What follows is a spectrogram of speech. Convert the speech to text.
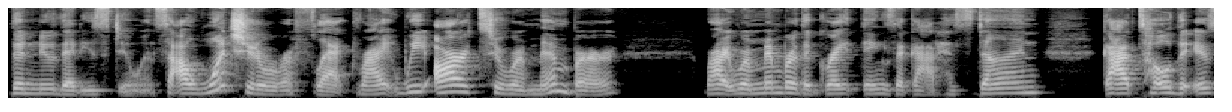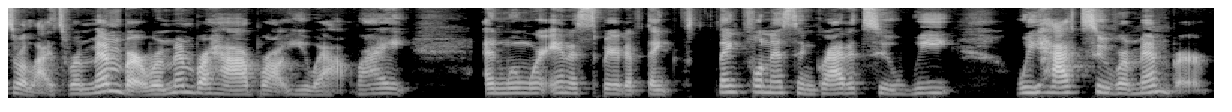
the new that he's doing. So I want you to reflect, right? We are to remember, right? Remember the great things that God has done. God told the Israelites, remember, remember how I brought you out, right? And when we're in a spirit of thank- thankfulness and gratitude, we we have to remember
